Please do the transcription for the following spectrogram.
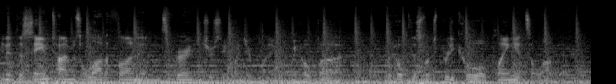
and at the same time is a lot of fun, and it's very interesting when you're playing. We hope uh, we hope this looks pretty cool. Playing it's a lot better.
